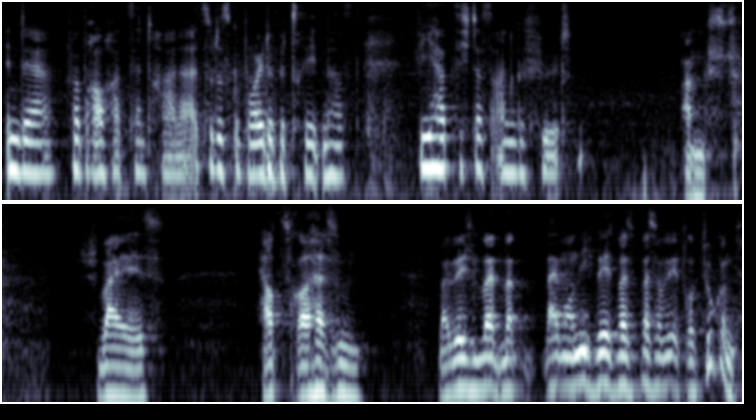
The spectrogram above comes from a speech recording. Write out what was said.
in der Verbraucherzentrale, als du das Gebäude betreten hast, wie hat sich das angefühlt? Angst, Schweiß, Herzrasen. Man weiß, weil, weil man nicht weiß, was, was auf drauf zukommt.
